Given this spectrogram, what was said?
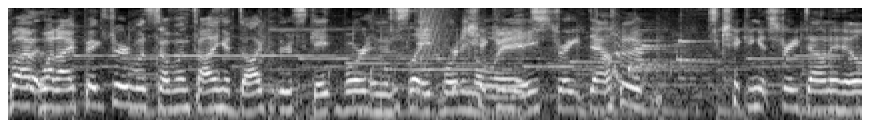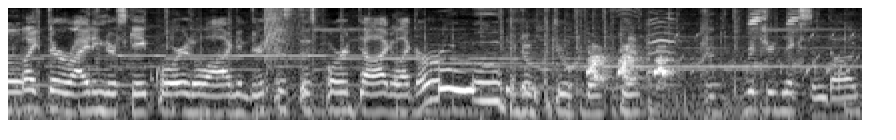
But what I pictured was someone tying a dog to their skateboard and then Just like skateboarding kicking away. it straight down. Just kicking it straight down a hill. Like they're riding their skateboard along and there's just this poor dog like Richard Nixon dog.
